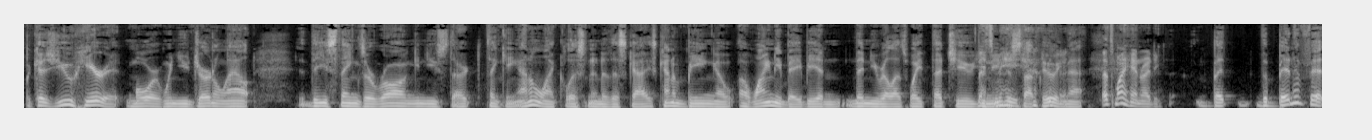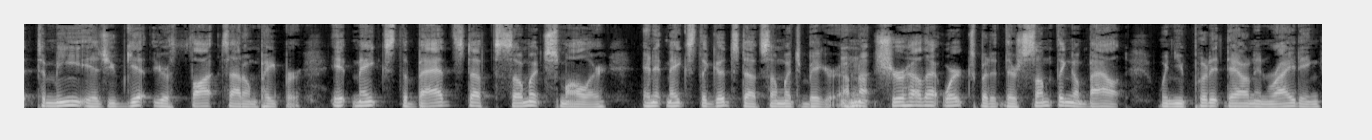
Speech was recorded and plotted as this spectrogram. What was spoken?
because you hear it more when you journal out these things are wrong and you start thinking, I don't like listening to this guy. He's kind of being a, a whiny baby. And then you realize, wait, that's you. You That's need me. to stop doing that. That's my handwriting. But the benefit to me is you get your thoughts out on paper. It makes the bad stuff so much smaller and it makes the good stuff so much bigger. I'm not sure how that works, but it, there's something about when you put it down in writing,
